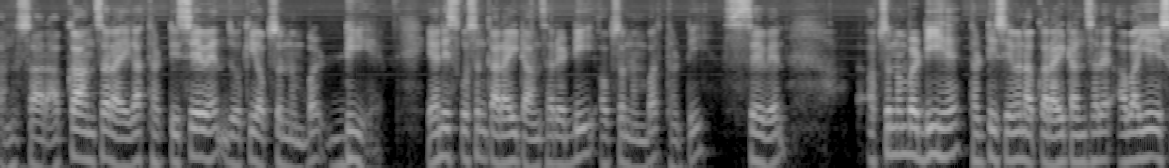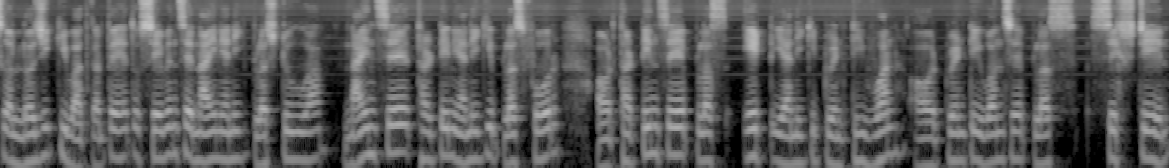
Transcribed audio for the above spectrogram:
अनुसार आपका आंसर आएगा थर्टी सेवन जो कि ऑप्शन नंबर डी है। यानी इस क्वेश्चन का राइट आंसर है D option number thirty seven option number D है थर्टी सेवन आपका राइट आंसर है। अब आइए इसका लॉजिक की बात करते हैं। तो सेवन से नाइन यानी कि प्लस टू हुआ नाइन से थर्टीन यानी कि प्लस फोर और थर्टीन से प्लस एट यानी कि ट्वेंटी वन और ट्वेंटी वन से प्लस सिक्सटीन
